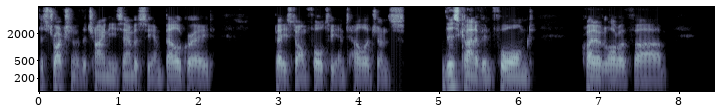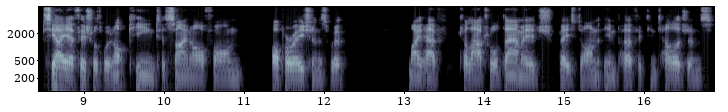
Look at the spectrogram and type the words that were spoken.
destruction of the Chinese embassy in Belgrade based on faulty intelligence. This kind of informed quite a lot of uh, CIA officials were not keen to sign off on operations that might have collateral damage based on imperfect intelligence.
